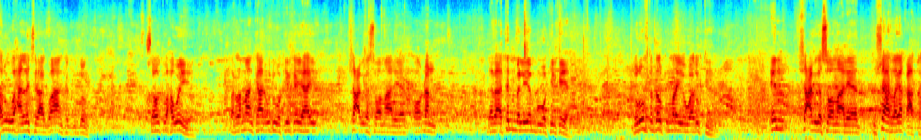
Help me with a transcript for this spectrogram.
Anugu waxaan la jiraa go'aanka guddoonka sababtu waxa weeye barlamaankan wuxuu wakiil ka yahay shacbiga soomaaliyeed oo dhan. Labaatan malyan buu wakiil ka yahay. Duruufta dalku marayo waad ogtihiin. In shacbiga soomaaliyeed mushahar laga qaato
